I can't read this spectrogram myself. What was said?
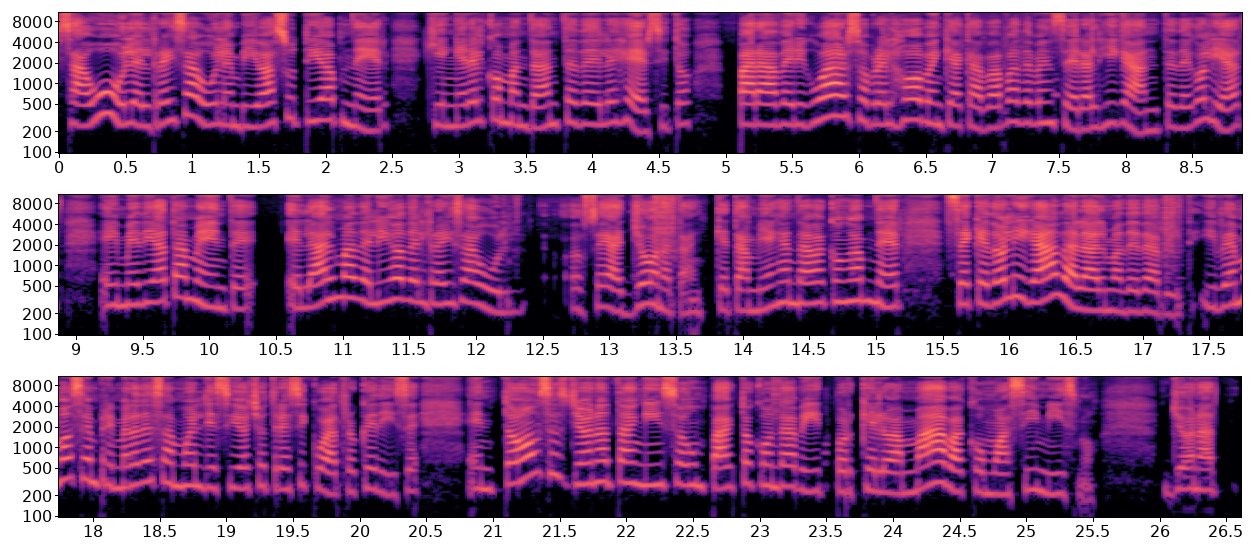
Saúl, el rey Saúl, envió a su tío Abner, quien era el comandante del ejército, para averiguar sobre el joven que acababa de vencer al gigante de Goliat, e inmediatamente el alma del hijo del rey Saúl, o sea, Jonathan, que también andaba con Abner, se quedó ligada al alma de David. Y vemos en 1 Samuel 18, 3 y 4 que dice, entonces Jonathan hizo un pacto con David porque lo amaba como a sí mismo. Jonathan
